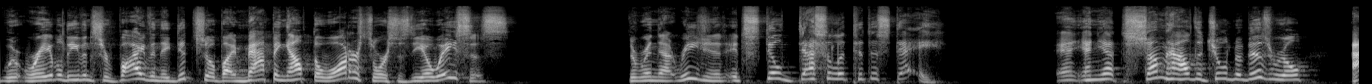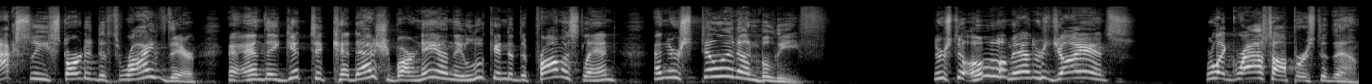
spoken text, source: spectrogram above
were, were, able to even survive, and they did so by mapping out the water sources, the oasis that were in that region. It's still desolate to this day. And, and yet, somehow, the children of Israel actually started to thrive there. And they get to Kadesh Barnea and they look into the promised land, and they're still in unbelief. They're still, oh man, there's giants. We're like grasshoppers to them.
